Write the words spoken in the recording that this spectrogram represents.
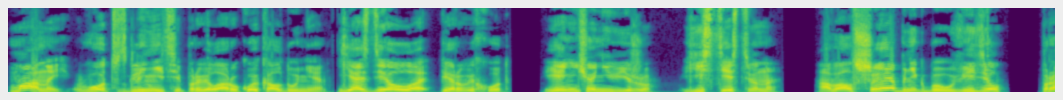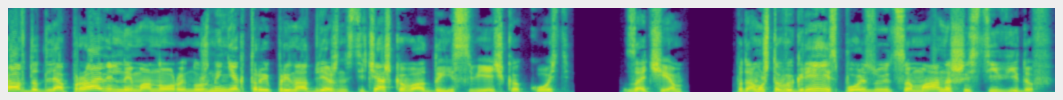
Маной. Вот, взгляните, провела рукой колдунья. Я сделала первый ход. Я ничего не вижу. Естественно. А волшебник бы увидел. Правда, для правильной маноры нужны некоторые принадлежности. Чашка воды, свечка, кость. Зачем? Потому что в игре используется мана шести видов.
